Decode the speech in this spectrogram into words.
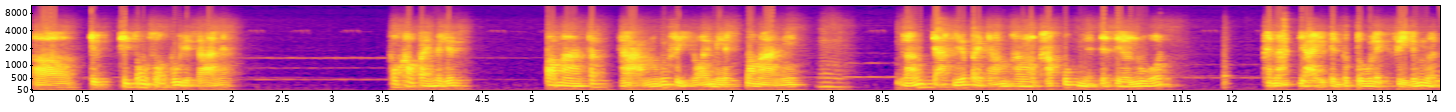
เอ่อจุดที่ต้องส่งผู้โดยสารเนี่ยพอเข้าไปไม่ลึกประมาณสักสามถึงสี่ร้อยเมตรประมาณนี้อืมหลังจากเลี้ยวไปตามพังครับปุ๊บเนี่ยจะเจอรั้วขนาดใหญ่เป็นประตูเหล็กสีน้ำเงิน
